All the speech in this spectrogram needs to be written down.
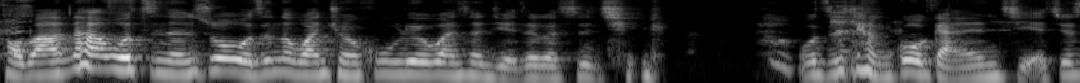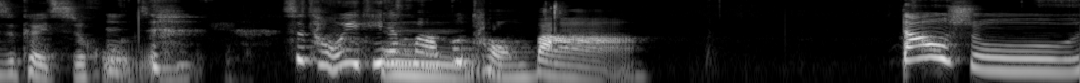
好吧，那我只能说我真的完全忽略万圣节这个事情。我只想过感恩节，就是可以吃火鸡。是同一天吗？嗯、不同吧。倒数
